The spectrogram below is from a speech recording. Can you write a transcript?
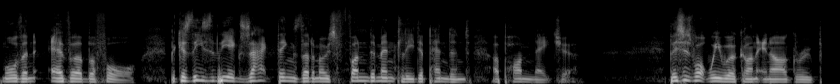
more than ever before, because these are the exact things that are most fundamentally dependent upon nature. This is what we work on in our group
